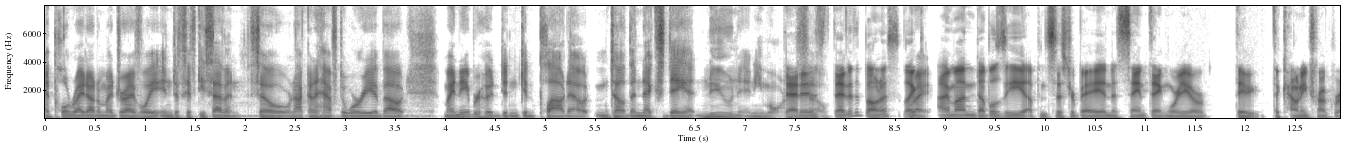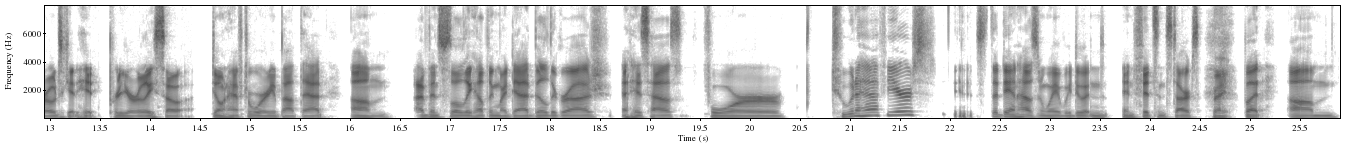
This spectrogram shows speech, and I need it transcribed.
I pull right out of my driveway into 57, so we're not gonna have to worry about my neighborhood didn't get plowed out until the next day at noon anymore. That is So, that is a bonus. Like Right. I'm on Double Z up in Sister Bay, and the same thing where you're they the county trunk roads get hit pretty early, so don't have to worry about that. Um, I've been slowly helping my dad build a garage at his house for two and a half years. It's the Danhausen way. We do it in, in fits and starts. Right. But um,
